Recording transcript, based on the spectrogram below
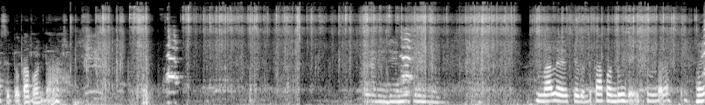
আছে তো কাপড়টা। ভালো হয়েছে কিন্তু কাপড় দুইটাই সুন্দর আছে। হয়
